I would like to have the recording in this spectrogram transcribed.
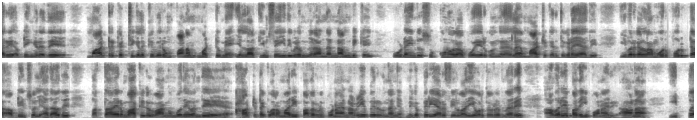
ஆறு அப்படிங்கிறது மாற்று கட்சிகளுக்கு வெறும் பணம் மட்டுமே எல்லாத்தையும் செய்துவிடுங்கிற அந்த நம்பிக்கை உடைந்து சுக்குநூறாக போயிருக்குங்கிறதுல மாற்று கருத்து கிடையாது. இவர்கள்லாம் ஒரு பொருட்டா அப்படின்னு சொல்லி அதாவது பத்தாயிரம் வாக்குகள் வாங்கும்போதே வந்து ஹார்ட் அட்டாக் வர மாதிரி பதறி போன நிறைய பேர் இருந்தாங்க. மிகப்பெரிய அரசியல்வாதியாக ஒருத்தவர் இருந்தார். அவரே பதவி போனார். ஆனால் இப்போ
